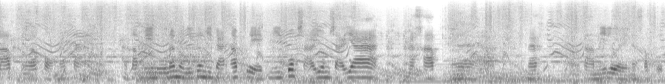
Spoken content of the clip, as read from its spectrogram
รับนะครับของต่างๆนะครับเมนูนั้นวันนี้ก็มีการอัปเกรดมีพวกฉายงฉายานะครับเออนะตามนี้เลยนะครับผม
